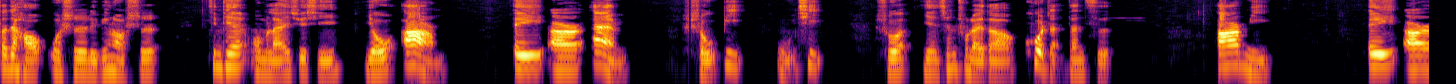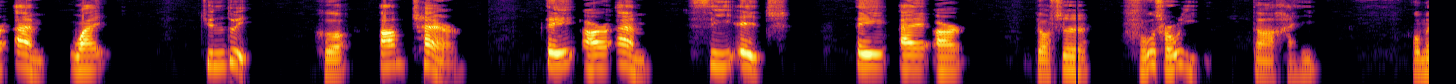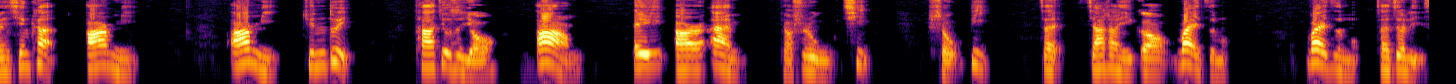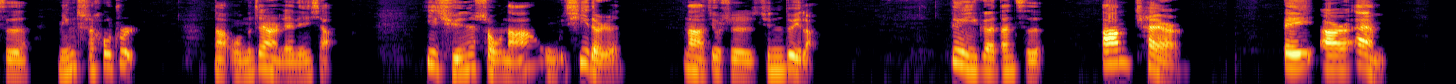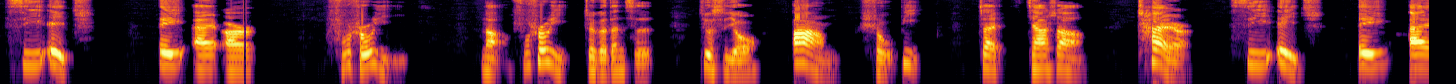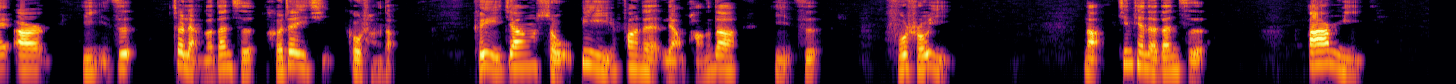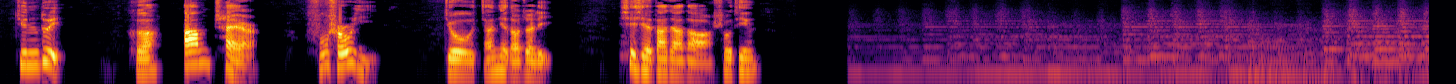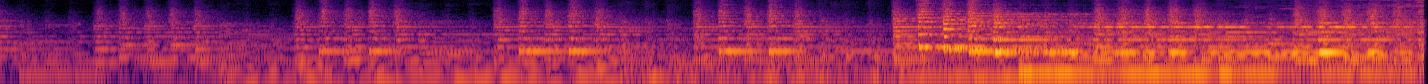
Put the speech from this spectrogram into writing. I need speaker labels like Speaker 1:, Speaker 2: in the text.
Speaker 1: 大家好，我是李冰老师。今天我们来学习由 arm，a r m 手臂武器所衍生出来的扩展单词 army，a r m y 军队和 armchair，a r m c h a i r 表示扶手椅的含义。我们先看。Army，Army 军队，它就是由 arm，a r m 表示武器、手臂，再加上一个 y 字母，y 字母在这里是名词后缀。那我们这样来联想，一群手拿武器的人，那就是军队了。另一个单词 armchair，a r m c h。A I R 扶手椅，那扶手椅这个单词就是由 arm 手臂再加上 chair C H A I R 椅子这两个单词合在一起构成的，可以将手臂放在两旁的椅子，扶手椅。那今天的单词 army 军队和 armchair。扶手椅就讲解到这里，谢谢大家的收听。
